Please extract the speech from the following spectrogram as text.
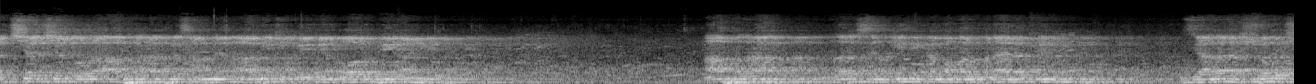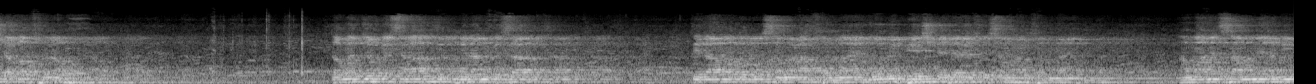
اچھے اچھے قرآن آپ کے سامنے آ بھی چکے ہیں اور بھی آئیں گے آپ حضرات ذرا سنگیتی کا ماحول بنائے رکھیں زیادہ شور شبق نہ ہو توجہ کے ساتھ اطمینان کے ساتھ تلاوت کو سماعت فرمائیں جو بھی پیش کیا جائے اس کو سماعت فرمائیں ہمارے سامنے ابھی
